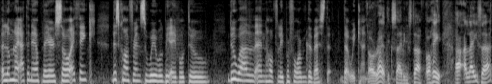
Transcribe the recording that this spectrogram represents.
alumni Ateneo players. So I think this conference we will be able to do well and hopefully perform the best that, that we can. All right, exciting stuff. Okay, uh, Eliza,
